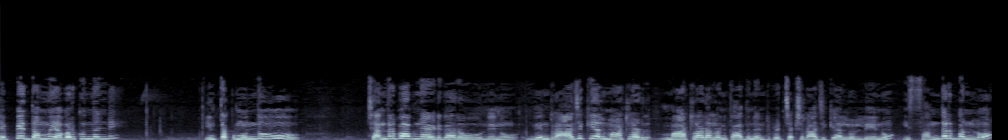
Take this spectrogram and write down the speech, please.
చెప్పే దమ్ము ఎవరికుందండి? ఇంతకు ముందు చంద్రబాబు నాయుడు గారు నేను నేను రాజకీయాలు మాట్లాడ మాట్లాడాలని కాదు నేను ప్రత్యక్ష రాజకీయాల్లో లేను. ఈ సందర్భంలో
